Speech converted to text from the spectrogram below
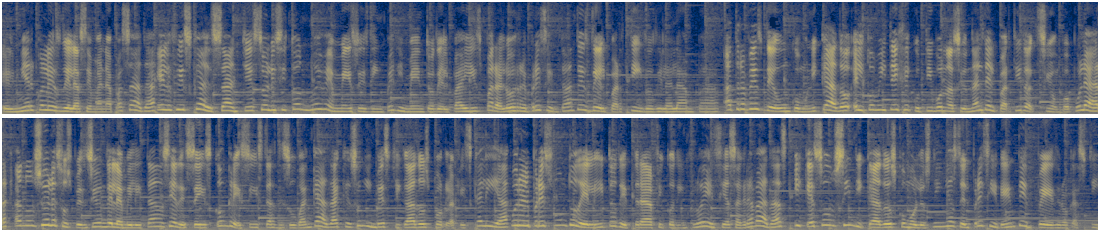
El miércoles de la semana pasada, el fiscal Sánchez solicitó nueve meses de impedimento del país para los representantes del Partido de la Lampa. A través de un comunicado, el Comité Ejecutivo Nacional del Partido Acción Popular anunció la suspensión de la militancia de seis congresistas de su bancada que son investigados por la Fiscalía por el presunto delito de tráfico de influencias agravadas y que son sindicados como los niños del presidente Pedro Castillo.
